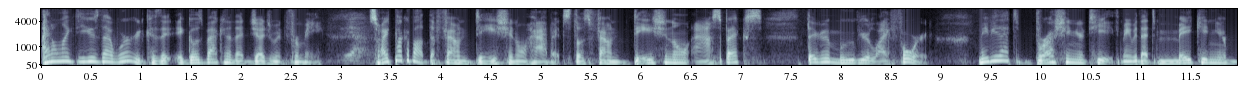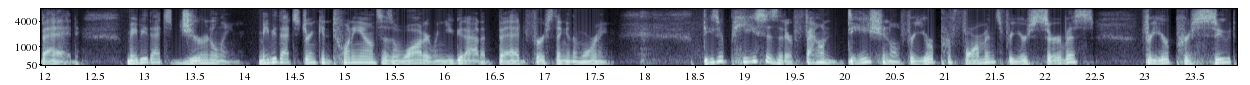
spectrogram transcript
I don't like to use that word because it, it goes back into that judgment for me. Yeah. So I talk about the foundational habits, those foundational aspects. They're going to move your life forward. Maybe that's brushing your teeth. Maybe that's making your bed. Maybe that's journaling. Maybe that's drinking 20 ounces of water when you get out of bed first thing in the morning. These are pieces that are foundational for your performance, for your service, for your pursuit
